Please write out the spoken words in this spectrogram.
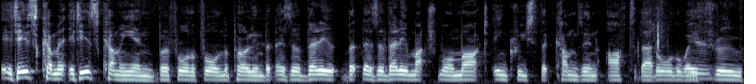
it is coming. It is coming in before the fall of Napoleon, but there's a very but there's a very much more marked increase that comes in after that, all the way yeah. through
